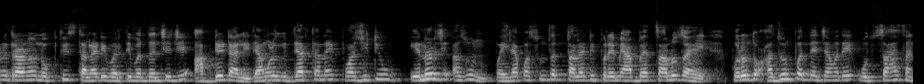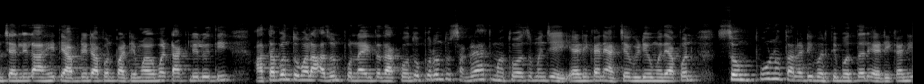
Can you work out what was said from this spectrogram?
मित्रांनो नुकतीच तलाठी भरतीबद्दलची जी अपडेट आली त्यामुळे विद्यार्थ्यांना एक पॉझिटिव्ह एनर्जी अजून पहिल्यापासून तर तलाठी प्रेमी अभ्यास चालूच आहे. परंतु अजून पण त्यांच्यामध्ये एक उत्साह संचारलेला आहे. ती अपडेट आपण पाठीमागं पण टाकलेली होती. आता पण तुम्हाला अजून पुन्हा एकदा दाखवतो. परंतु सगळ्यात महत्त्वाचं म्हणजे या ठिकाणी आजच्या व्हिडिओमध्ये आपण संपूर्ण तलाठी भरतीबद्दल या ठिकाणी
